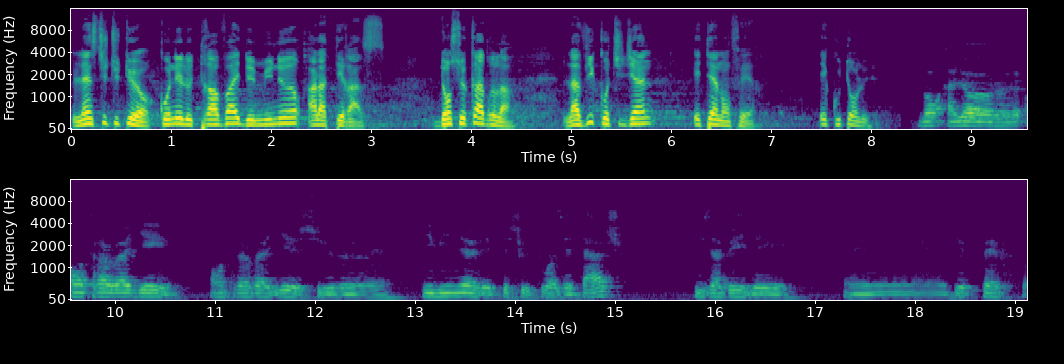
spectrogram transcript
L'instituteur connaît le travail de mineur à la terrasse. Dans ce cadre-là, la vie quotidienne est un enfer. Écoutons-le. Bon, alors, euh, on travaillait, on travaillait sur. euh, les mineurs étaient sur trois étages. Ils avaient des, euh, des, perf-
